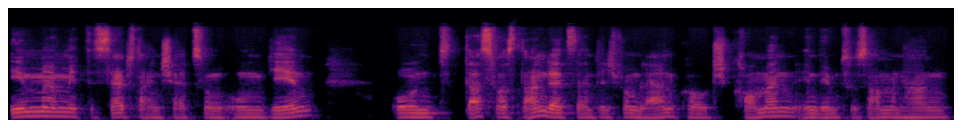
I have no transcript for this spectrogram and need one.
immer mit Selbsteinschätzung umgehen. Und das, was dann letztendlich vom Lerncoach kommen in dem Zusammenhang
